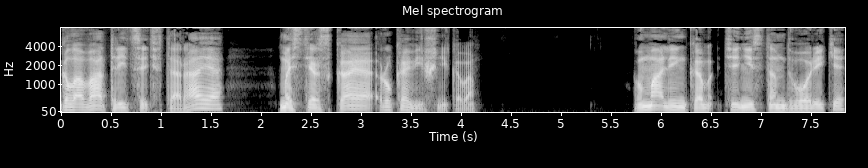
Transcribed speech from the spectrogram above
Глава 32. Мастерская Рукавишникова. В маленьком тенистом дворике,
